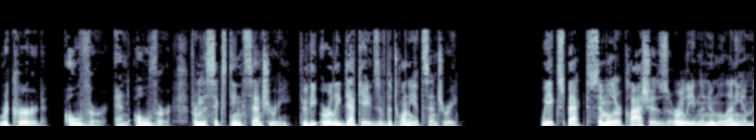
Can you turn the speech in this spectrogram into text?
recurred over and over from the 16th century through the early decades of the 20th century. We expect similar clashes early in the new millennium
